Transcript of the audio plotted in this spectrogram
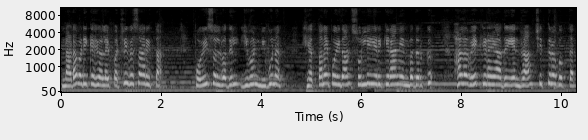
நடவடிக்கைகளை பற்றி விசாரித்தான். பொய் சொல்வதில் இவன் நிபுணன் எத்தனை பொய்தான் சொல்லி இருக்கிறான் என்பதற்கு அளவே கிடையாது என்றான் சித்திரகுப்தன்.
